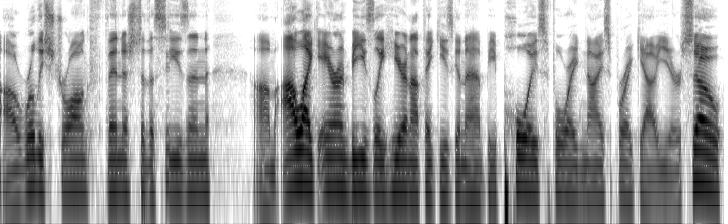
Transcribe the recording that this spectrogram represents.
A really strong finish to the season. Um, I like Aaron Beasley here, and I think he's going to be poised for a nice breakout year. So,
